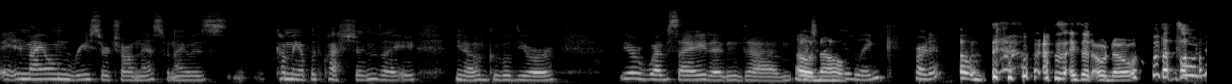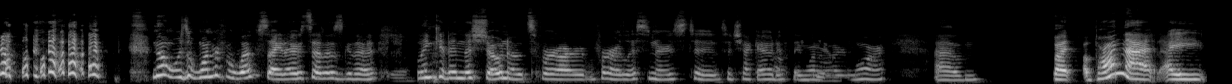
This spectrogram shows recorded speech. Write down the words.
in my own research on this when i was coming up with questions i you know googled your your website and um oh no. link? Pardon? Oh i said oh no. That's oh no. No it was a wonderful website. I said i was gonna yeah. link it in the show notes for our for our listeners to to check out oh, if they want to learn more. Um but upon that i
